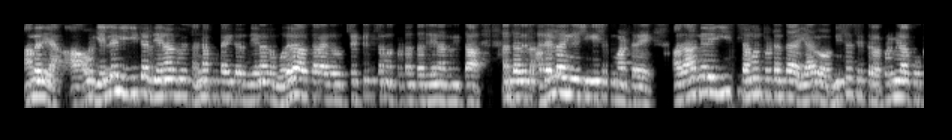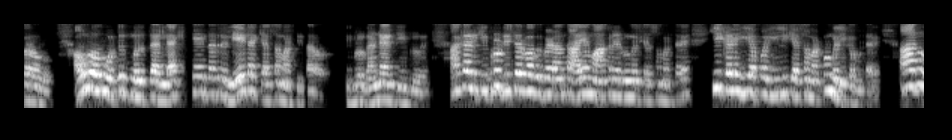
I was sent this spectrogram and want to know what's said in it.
ಆಮೇಲೆ ಅವ್ರಿಗೆ ಎಲ್ಲೆಲ್ಲಿ ಈ ತರದ್ ಏನಾದ್ರು ಸಣ್ಣ ಪುಟ್ಟ ಈ ತರದ್ ಏನಾದ್ರು ಮೊದಲ ತರ ಏನಾದ್ರು ಥ್ರೆಟ್ ಸಂಬಂಧಪಟ್ಟಂತದ್ದು ಏನಾದ್ರು ಇತ್ತ? ಅಂತ ಅದೆಲ್ಲ ಇನ್ವೆಸ್ಟಿಗೇಷನ್ ಮಾಡ್ತಾರೆ. ಅದಾದ್ಮೇಲೆ ಈ ಸಂಬಂಧಪಟ್ಟಂತ ಯಾರು ಮಿಸಸ್ ಇರ್ತಾರಲ್ಲ ಪ್ರಮೀಳಾ ಕೋಕರ್ ಅವರು ಅವರು ಅವ್ರು ಒಟ್ಟಿಗೆ ಮಲಗ್ತಾ ಯಾಕೆ ಅಂತಂದ್ರೆ ಲೇಟ್ ಆಗಿ ಕೆಲಸ ಮಾಡ್ತಿರ್ತಾರ ಅವ್ರು ಇಬ್ರು ಗಂಡ ಹೆಂಡತಿ ಇಬ್ರು. ಕಾರಣಕ್ಕೆ ಇಬ್ರು ಡಿಸ್ಟರ್ಬ್ ಆಗೋದು ಬೇಡ ಅಂತ ಆಯಮ್ಮ ಆ ಕಡೆ ರೂಮ್ ಅಲ್ಲಿ ಕೆಲಸ ಮಾಡ್ತಾರೆ. ಈ ಕಡೆ ಈ ಅಪ್ಪ ಇಲ್ಲಿ ಕೆಲಸ ಮಾಡ್ಕೊಂಡು ಮಲಿಕೊಂಡ್ಬಿಡ್ತಾರೆ ಅದು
